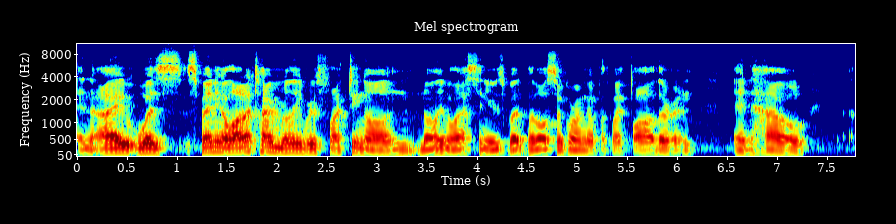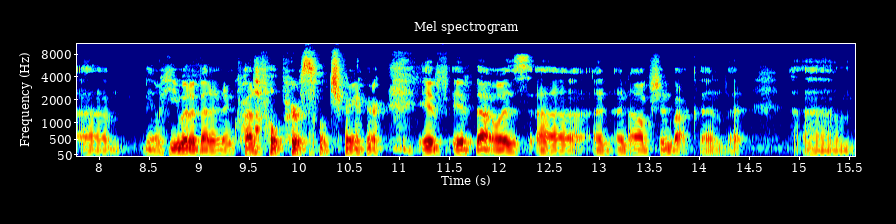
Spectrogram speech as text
and I was spending a lot of time really reflecting on not only the last 10 years, but, but also growing up with my father and, and how um, you know he would have been an incredible personal trainer if if that was uh, an, an, option back then. But um,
